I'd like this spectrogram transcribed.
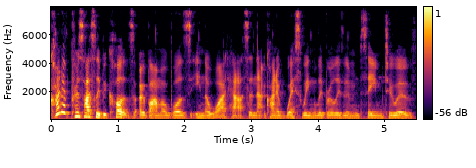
kind of precisely because Obama was in the White House and that kind of West Wing liberalism seemed to have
